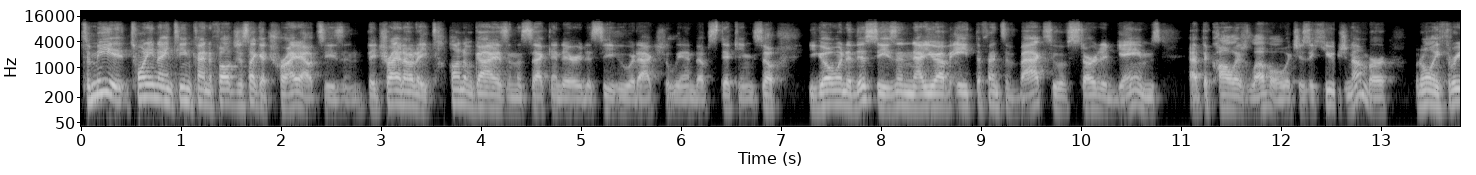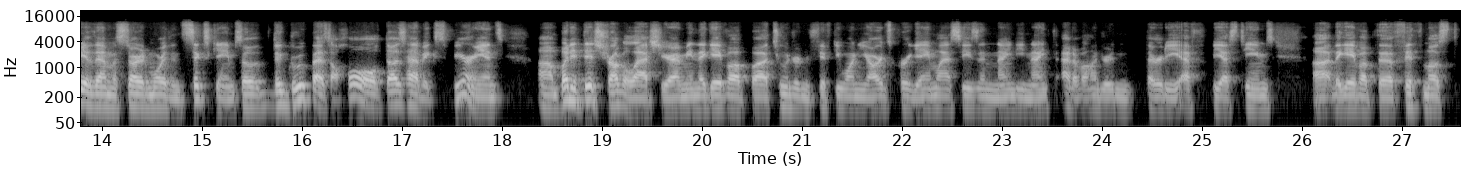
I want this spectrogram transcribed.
to me, 2019 kind of felt just like a tryout season. They tried out a ton of guys in the secondary to see who would actually end up sticking. So you go into this season, now you have eight defensive backs who have started games at the college level, which is a huge number but only three of them have started more than six games. So the group as a whole does have experience, um, but it did struggle last year. I mean, they gave up uh, 251 yards per game last season, 99th out of 130 FBS teams. Uh, they gave up the fifth most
